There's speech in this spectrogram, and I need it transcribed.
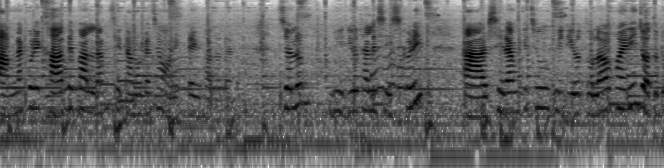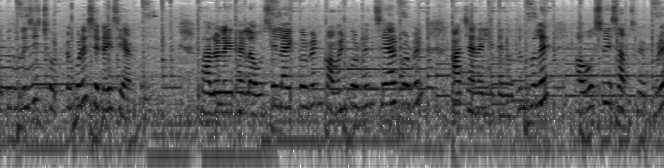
রান্না করে খাওয়াতে পারলাম, সেটা আমার কাছে অনেকটাই ভালো লাগে চলুন, ভিডিও তাহলে শেষ করি। আর সেরকম কিছু ভিডিও তোলাও হয়নি। যতটুকু তুলেছি, ছোট্ট করে সেটাই শেয়ার করব ভালো লেগে থাকলে অবশ্যই লাইক করবেন কমেন্ট করবেন শেয়ার করবেন। আর চ্যানেলটিতে নতুন হলে অবশ্যই সাবস্ক্রাইব করে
